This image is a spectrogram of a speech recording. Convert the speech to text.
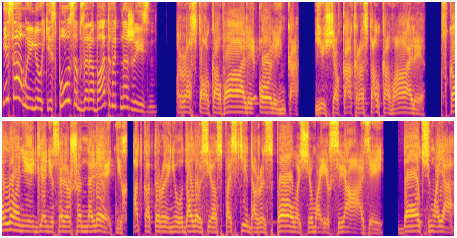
не самый легкий способ зарабатывать на жизнь. Растолковали, Оленька, еще как растолковали. В колонии для несовершеннолетних, от которой не удалось ее спасти даже с помощью моих связей. Дочь моя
